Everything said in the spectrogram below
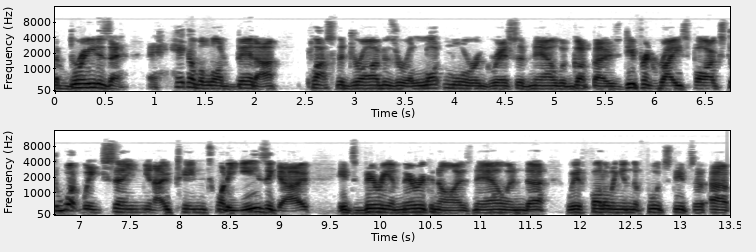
the breed is a, a heck of a lot better Plus, the drivers are a lot more aggressive now. We've got those different race bikes to what we've seen, you know, 10, 20 years ago. It's very Americanized now, and uh, we're following in the footsteps of, uh,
